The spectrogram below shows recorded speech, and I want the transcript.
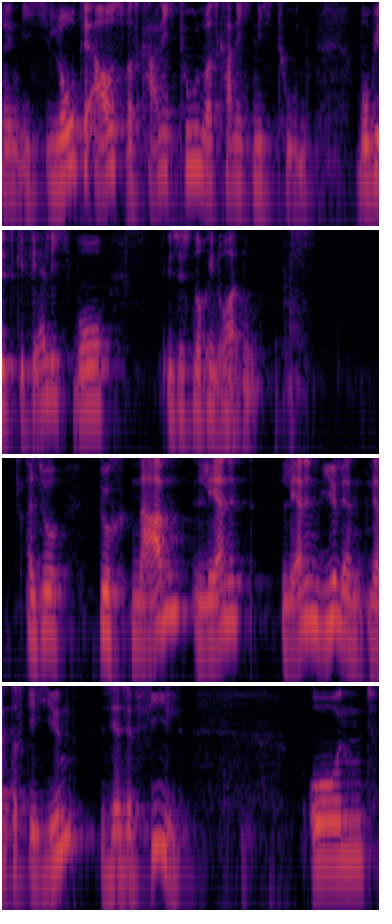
Denn ich lote aus, was kann ich tun, was kann ich nicht tun. Wo wird es gefährlich, wo ist es noch in Ordnung. Also durch Narben lernet, lernen wir, lernt, lernt das Gehirn sehr, sehr viel. Und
